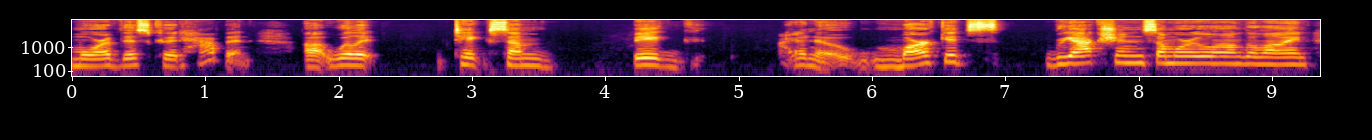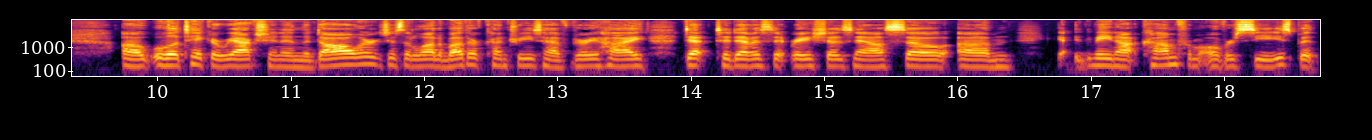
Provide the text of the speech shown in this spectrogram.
more of this could happen. Uh, will it take some big I don't know, markets reaction somewhere along the line? Uh, will it take a reaction in the dollar? Just that a lot of other countries have very high debt to deficit ratios now. So um, it may not come from overseas, but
